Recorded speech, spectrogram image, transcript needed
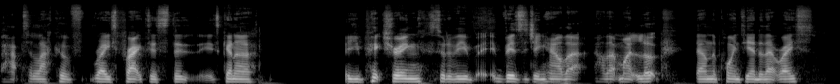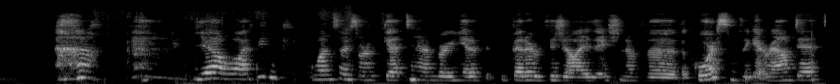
perhaps a lack of race practice, that it's gonna Are you picturing, sort of envisaging how that how that might look down the pointy end of that race? yeah, well, I think once I sort of get to Hamburg and get a better visualization of the, the course, once I get around it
